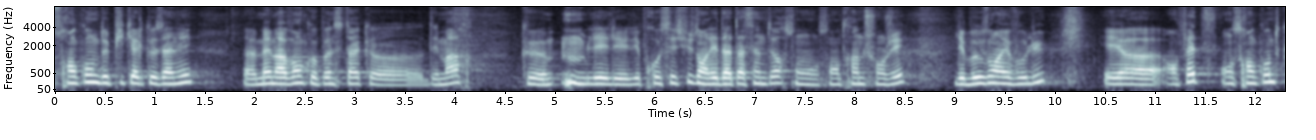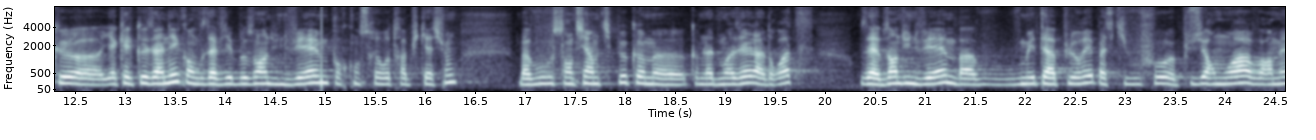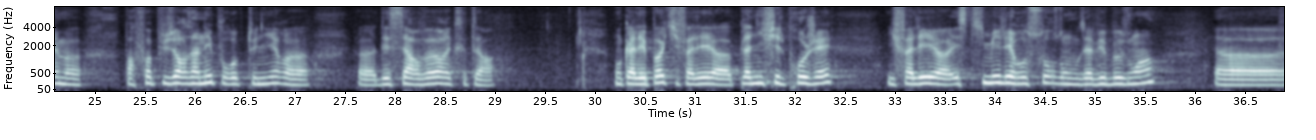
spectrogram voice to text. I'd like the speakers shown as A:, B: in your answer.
A: on se rend compte depuis quelques années, même avant qu'OpenStack démarre, que les, processus dans les data centers sont, en train de changer, les besoins évoluent. Et en fait, on se rend compte qu'il y a quelques années, quand vous aviez besoin d'une VM pour construire votre application, bah, vous vous sentiez un petit peu comme, comme la demoiselle à droite, vous avez besoin d'une VM, bah, vous vous mettez à pleurer parce qu'il vous faut euh, plusieurs mois, voire même euh, parfois plusieurs années pour obtenir euh, des serveurs, etc. Donc à l'époque, il fallait planifier le projet, il fallait estimer les ressources dont vous avez besoin,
